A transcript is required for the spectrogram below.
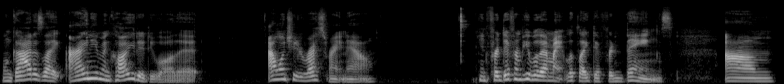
When God is like, I ain't even call you to do all that. I want you to rest right now. And for different people, that might look like different things. Um,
